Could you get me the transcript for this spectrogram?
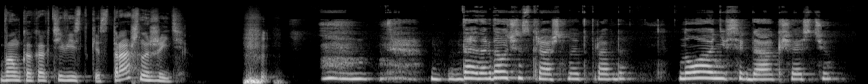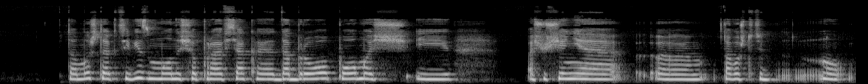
вам, как активистке, страшно жить? Да, иногда очень страшно, это правда но не всегда, к счастью. Потому что активизм, он еще про всякое добро, помощь и ощущение э, того, что тебе, ну,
